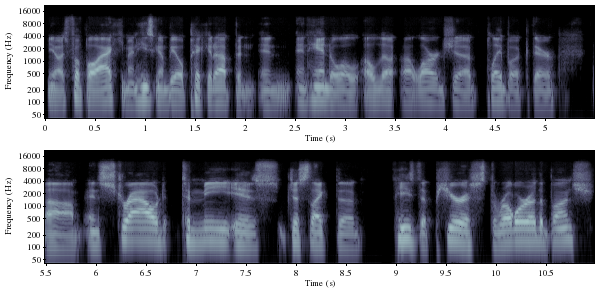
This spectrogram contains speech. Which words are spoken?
you know his football acumen, he's going to be able to pick it up and and and handle a, a, a large uh, playbook there. Um, and Stroud to me is just like the he's the purest thrower of the bunch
